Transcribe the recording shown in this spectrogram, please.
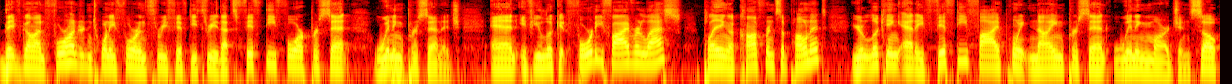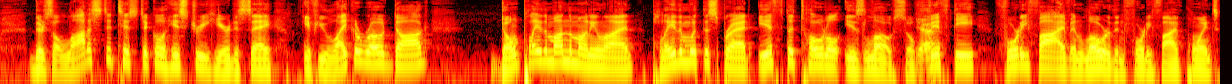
they've gone 424 and 353. That's 54% winning percentage. And if you look at 45 or less, playing a conference opponent, you're looking at a 55.9% winning margin. So there's a lot of statistical history here to say if you like a road dog, don't play them on the money line. Play them with the spread if the total is low. So Yeah. 50, 45, and lower than 45 points.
